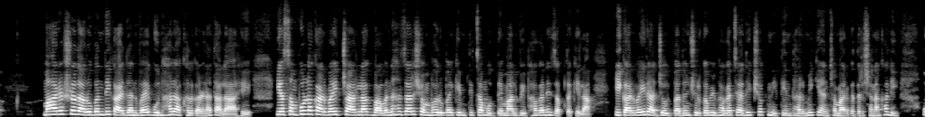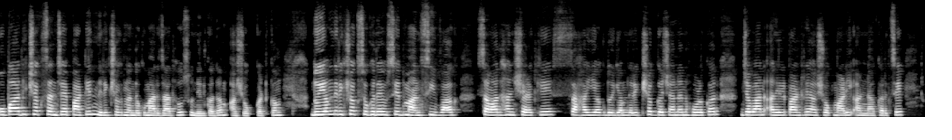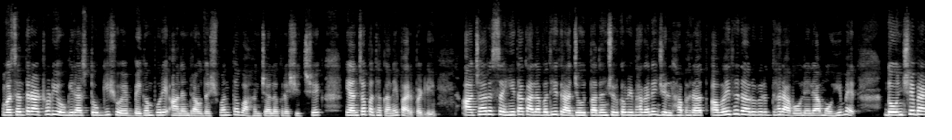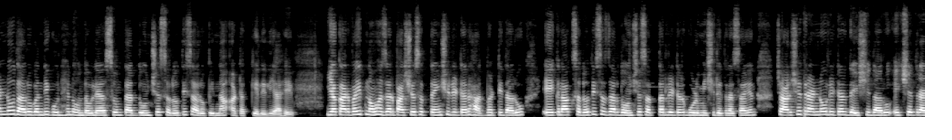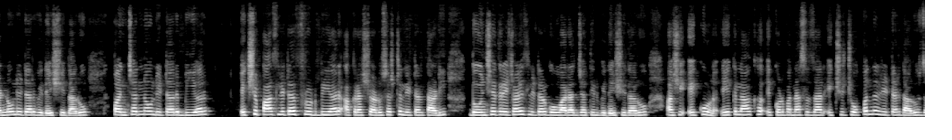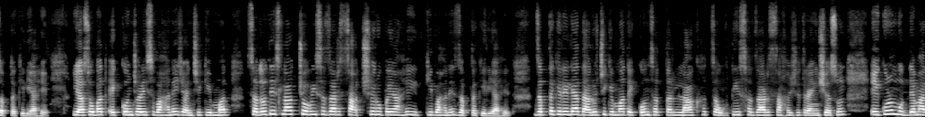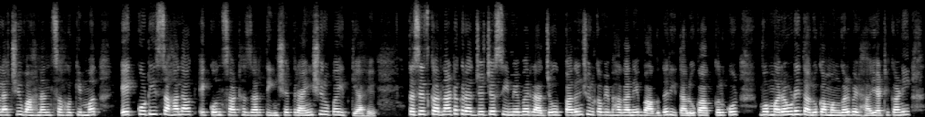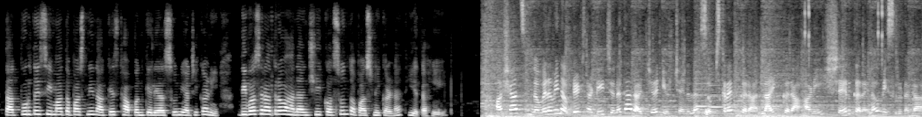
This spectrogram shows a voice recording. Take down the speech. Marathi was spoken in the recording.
महाराष्ट्र दारूबंदी कायद्यान्वये गुन्हा दाखल करण्यात आला आहे. या संपूर्ण कारवाईत चार लाख बावन्न हजार शंभर रुपये किमतीचा मुद्देमाल विभागाने जप्त केला. ही कारवाई राज्य उत्पादन शुल्क विभागाचे अधीक्षक नितीन धार्मिक यांच्या मार्गदर्शनाखाली उपअधीक्षक संजय पाटील निरीक्षक नंदकुमार जाधव सुनील कदम अशोक कटकम दुय्यम निरीक्षक सुखदेव सिद्ध मानसी वाघ समाधान शेळके सहाय्यक दुय्यम निरीक्षक गजानन होळकर जवान अनिल पांढरे अशोक माळी अण्णा करचे वसंत राठोड योगीराज तोगी शोएब बेगमपुरे आनंदराव दशवंत वाहन चालक रशीद शेख यांच्या पथकाने पार पडली आचारसंहिता कालावधीत राज्य उत्पादन शुल्क विभागाने जिल्हाभरात अवैध दारूविरुद्ध राबवलेल्या मोहिमेत दोनशे ब्याण्णव दारूबंदी गुन्हे नोंदवले असून त्यात दोनशे सदोतीस आरोपींना अटक केलेली आहे. या कारवाईत नऊ हजार पाचशे सत्याऐंशी लिटर हातभट्टी दारू एक लाख सदोतीस हजार दोनशे सत्तर लिटर गुळ मिश्रित रसायन चारशे त्र्याण्णव लिटर देशी दारू एकशे त्र्याण्णव लिटर विदेशी दारू पंच्याण्णव लिटर बियर एकशे पाच लिटर फ्रूट बियर अकराशे अडुसष्ट लिटर ताडी दोनशे त्रेचाळीस लिटर गोवा राज्यातील विदेशी दारू अशी एकूण एक लाख एकोणपन्नास हजार एकशे चोपन्न लिटर दारू जप्त केली आहे. यासोबत एकोणचाळीस वाहने ज्यांची किंमत सदोतीस लाख चोवीस हजार सातशे रुपये आहे इतकी वाहने जप्त केली आहेत. जप्त केलेल्या दारूची किंमत एकोणसत्तर लाख चौतीस हजार सहाशे त्र्याऐंशी असून एकूण मुद्देमालाची वाहनांसह किंमत एक कोटी सहा लाख एकोणसाठ हजार तीनशे त्र्याऐंशी रुपये इतकी आहे. तसेच कर्नाटक राज्याच्या सीमेवर राज्य उत्पादन शुल्क विभागाने वागदरी तालुका अक्कलकोट व मरवडे तालुका मंगळबेढा या ठिकाणी तात्पुरते सीमा तपासणी नाके स्थापन केले असून या ठिकाणी दिवस रात्र वाहनांची कसून तपासणी करण्यात येत आहे. अशाच नवनवीन अपडेटसाठी जनता राज्य न्यूज चॅनलला सबस्क्राईब करा लाईक करा आणि शेअर करायला विसरू नका.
